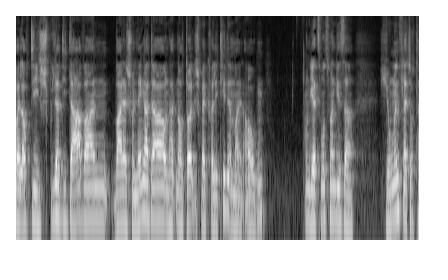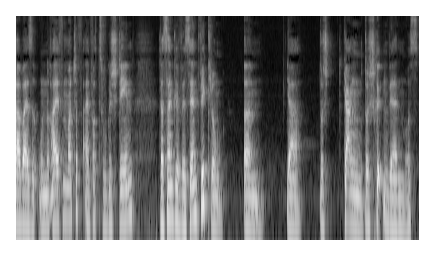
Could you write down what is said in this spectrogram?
weil auch die Spieler, die da waren, waren ja schon länger da und hatten auch deutlich mehr Qualität in meinen Augen. Und jetzt muss man dieser jungen, vielleicht auch teilweise unreifen Mannschaft einfach zugestehen, dass eine gewisse Entwicklung ähm, ja durchgangen, durchschritten werden muss.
